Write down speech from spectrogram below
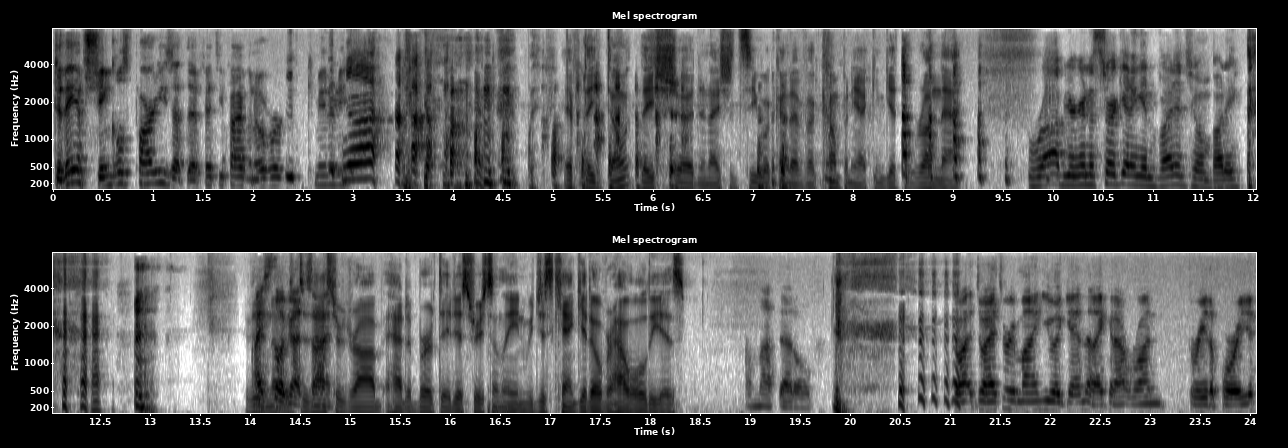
Do they have shingles parties at the 55 and over community? if they don't, they should, and I should see what kind of a company I can get to run that. Rob, you're going to start getting invited to them, buddy. If you I didn't still know, got Disaster Rob had a birthday just recently, and we just can't get over how old he is. I'm not that old. do, I, do I have to remind you again that I can outrun three of the four of you?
